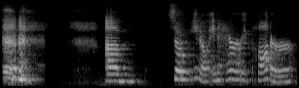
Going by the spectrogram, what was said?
Um, so, you know, in Harry Potter,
